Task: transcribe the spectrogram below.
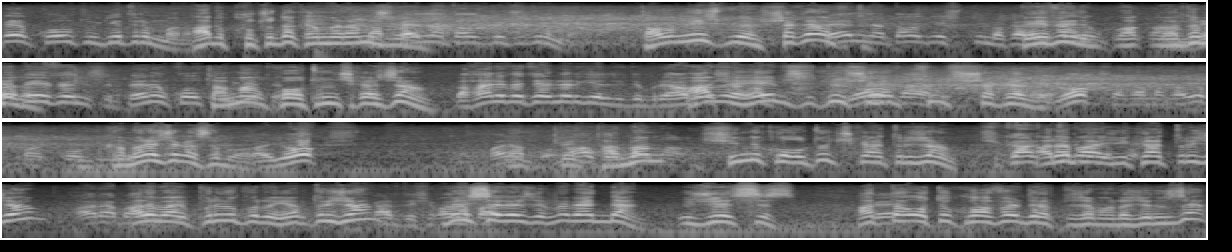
ben koltuğu getirin bana. Abi kutuda kameramız var. benimle dalga geçirme. Dalga geçmiyorum şaka yaptık. Benimle dalga geçirme. bak. Beyefendi, Benim- bak anlatamadım. Ne beyefendisi? Benim koltuğumu Tamam getir. koltuğunu çıkaracağım. Bak hani veteriner geldiydi buraya. Abi şaka- hepsi tüm Yok şaka, abi. tüm şakadır. Yok şaka maka yok bak koltuğu. Kamera şakası bu. Ya yok. Ya al ben, koltuğu. tamam şimdi koltuğu çıkartacağım. Çıkarttın Arabayı ben- yıkattıracağım. Araba- Arabayı pırıl pırıl yaptıracağım. Kardeşim, ben araba- size vereceğim ve benden. Ücretsiz. Hatta oto kuaför de yaptıracağım aracınıza.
